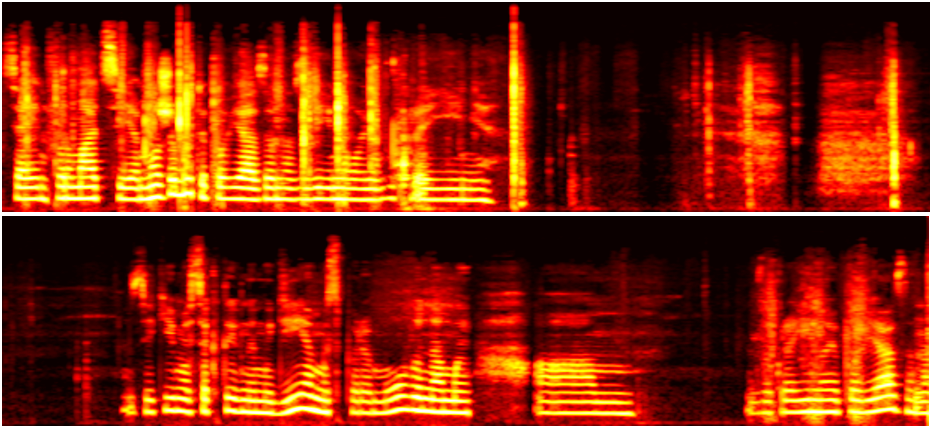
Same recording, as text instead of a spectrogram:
Ця інформація може бути пов'язана з війною в Україні. З якимись активними діями, з перемовинами. А, з Україною пов'язана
